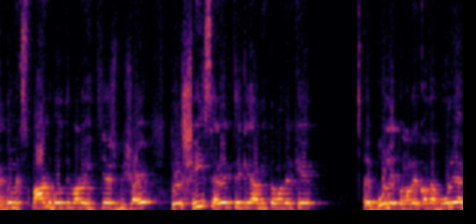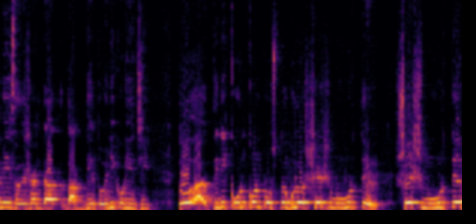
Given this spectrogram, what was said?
একদম এক্সপার্ট বলতে পারো ইতিহাস বিষয়ে। তো সেই স্যারের থেকে আমি তোমাদেরকে বলে তোমাদের কথা বলে আমি এই সাজেশনটা তার দিয়ে তৈরি করিয়েছি। তো তিনি কোন কোন প্রশ্নগুলো শেষ মুহূর্তের শেষ মুহূর্তের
